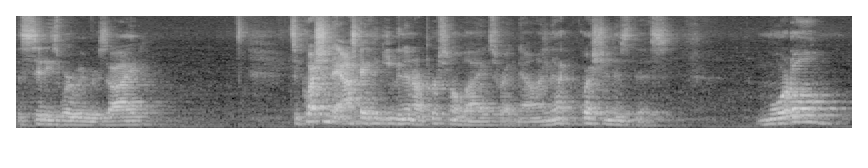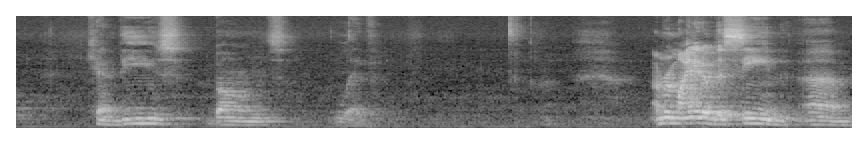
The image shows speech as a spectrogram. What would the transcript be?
the cities where we reside. It's a question to ask, I think, even in our personal lives right now. And that question is this Mortal, can these bones live? I'm reminded of the scene um,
